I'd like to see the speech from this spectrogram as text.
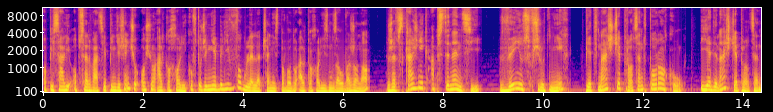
opisali obserwację 58 alkoholików, którzy nie byli w ogóle leczeni z powodu alkoholizmu. Zauważono, że wskaźnik abstynencji wyniósł wśród nich 15% po roku i 11%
